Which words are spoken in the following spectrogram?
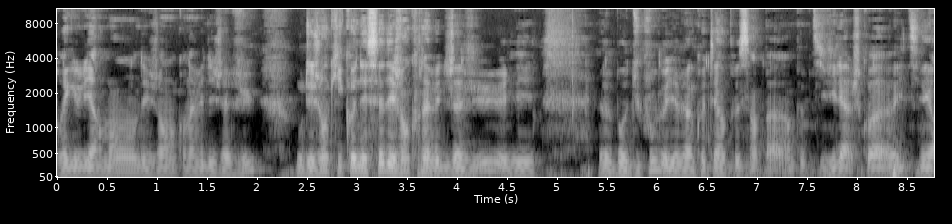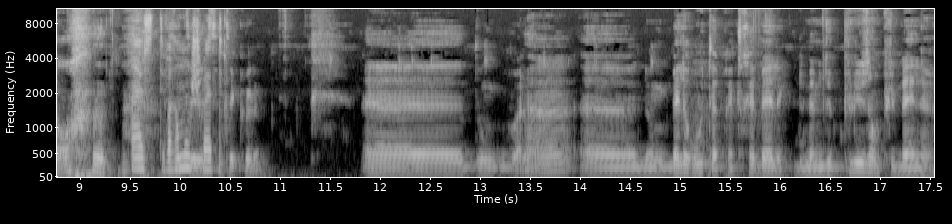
régulièrement des gens qu'on avait déjà vus ou des gens qui connaissaient des gens qu'on avait déjà vus. Et euh, bon, du coup, bah, il y avait un côté un peu sympa, un peu petit village, quoi, itinérant. Ah, c'était vraiment chouette. C'était cool. Euh, donc voilà, donc belle route après très belle, de même de plus en plus belle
